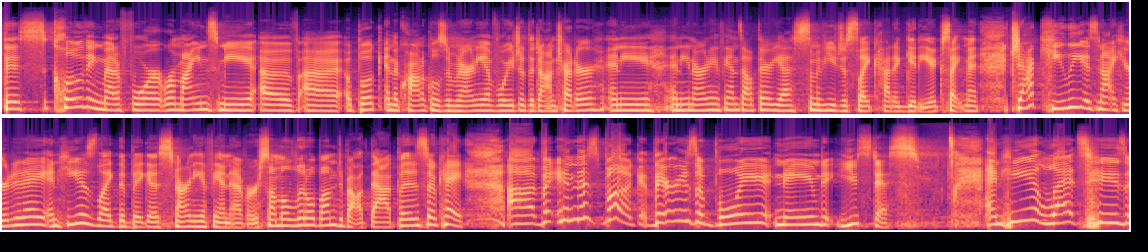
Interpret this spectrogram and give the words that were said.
This clothing metaphor reminds me of uh, a book in the Chronicles of Narnia, Voyage of the Dawn Treader. Any any Narnia fans out there? Yes, some of you just like had a giddy excitement. Jack Keeley is not here today, and he is like the biggest Narnia fan ever. So I'm a little bummed about that, but it's okay. Uh, but in this book, there is a boy named Eustace. And he lets his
